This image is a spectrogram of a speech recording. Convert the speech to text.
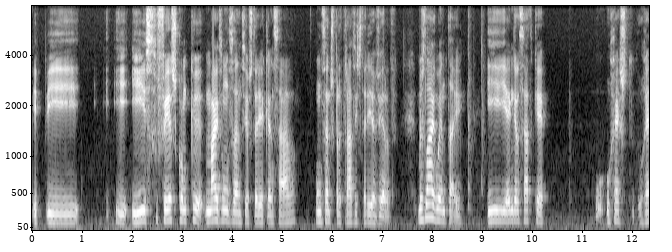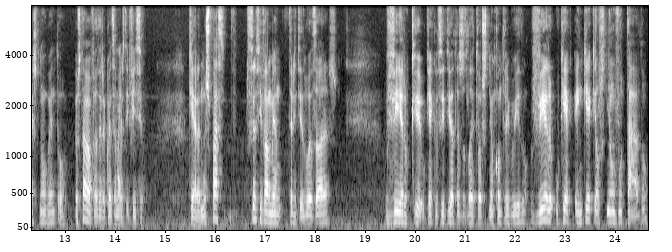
E, e, e, e, isso fez com que mais uns anos eu estaria cansado, uns anos para trás estaria verde. Mas lá aguentei e é engraçado que é o, o, resto, o resto não aguentou. Eu estava a fazer a coisa mais difícil, que era no espaço sensivelmente 32 horas, ver o que, o que é que os idiotas dos leitores tinham contribuído, ver o que é, em que é que eles tinham votado,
